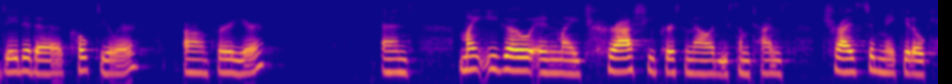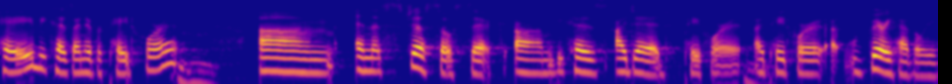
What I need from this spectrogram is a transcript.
dated a coke dealer um, for a year. And my ego and my trashy personality sometimes tries to make it okay because I never paid for it. Um, and that's just so sick um, because I did pay for it. I paid for it uh, very heavily.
